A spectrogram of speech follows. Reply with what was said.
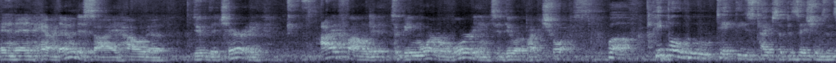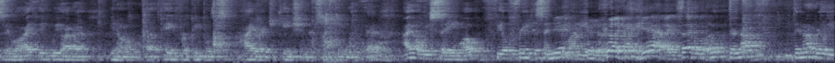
and then have them decide how to do the charity. I found it to be more rewarding to do it by choice. Well, people who take these types of positions and say, well, I think we ought to, you know, uh, pay for people's higher education or something like that, I always say, well, feel free to send your money. yeah, exactly. So they're not, they're not really,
